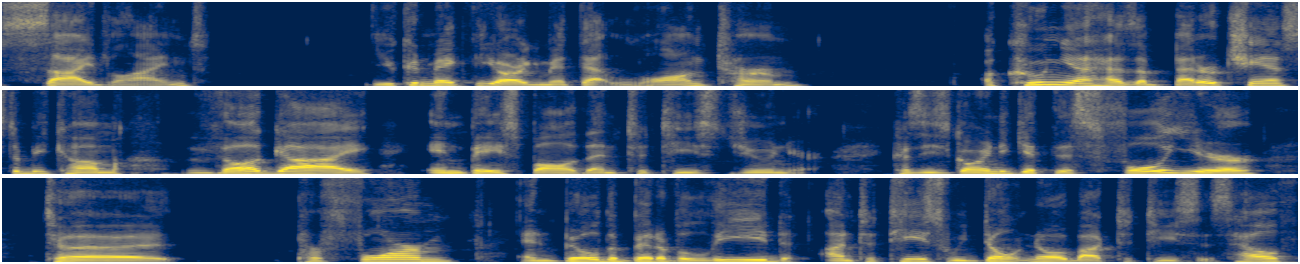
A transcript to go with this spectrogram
sidelined. You could make the argument that long term, Acuna has a better chance to become the guy in baseball than Tatis Jr. because he's going to get this full year to perform and build a bit of a lead on Tatis. We don't know about Tatis's health.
